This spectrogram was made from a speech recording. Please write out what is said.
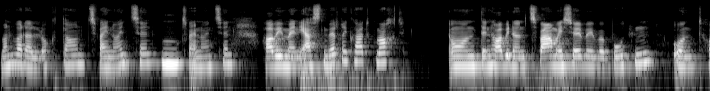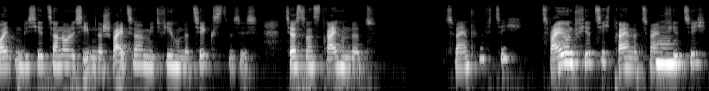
wann war der Lockdown? 2019? Mhm. 2019 habe ich meinen ersten Wettrekord gemacht und den habe ich dann zweimal selber überboten und heute bis jetzt auch noch, das ist eben der Schweizer mit 406, das ist, zuerst waren es 300 52, 42, 342, mhm.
